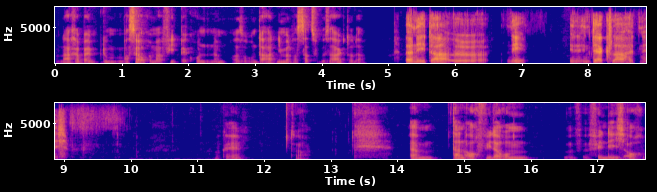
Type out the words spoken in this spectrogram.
nachher beim, du machst ja auch immer Feedbackrunden, ne? Also, und da hat niemand was dazu gesagt, oder? Äh, nee, da, äh, nee, in, in der Klarheit nicht. Okay. Ähm, dann auch wiederum finde ich auch,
